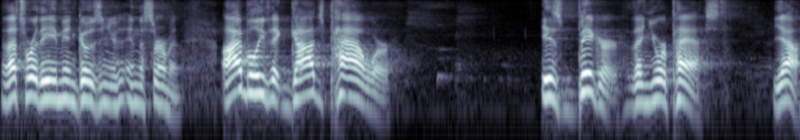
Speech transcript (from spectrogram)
Now, that's where the amen goes in, your, in the sermon. I believe that God's power is bigger than your past. Yeah.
